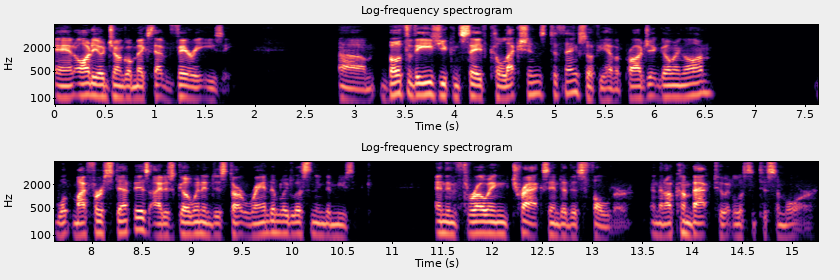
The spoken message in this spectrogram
and audio jungle makes that very easy um, both of these you can save collections to things. So if you have a project going on what my first step is i just go in and just start randomly listening to music and then throwing tracks into this folder. And then i'll come back to it and listen to some more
